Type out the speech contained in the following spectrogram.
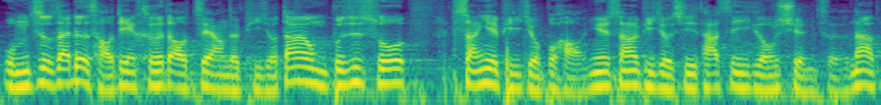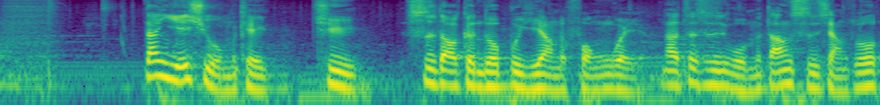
我们只有在热炒店喝到这样的啤酒。当然，我们不是说商业啤酒不好，因为商业啤酒其实它是一种选择。那但也许我们可以去试到更多不一样的风味。那这是我们当时想说，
